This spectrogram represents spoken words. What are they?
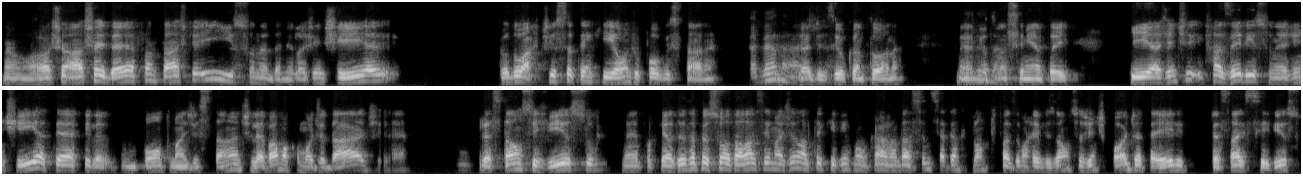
Não, acho, acho a ideia fantástica e isso, né, Danilo? A gente ia todo artista tem que ir onde o povo está, né? É verdade. Já dizia é. o cantor, né? É Milton Nascimento aí. E a gente fazer isso, né? A gente ir até aquele um ponto mais distante, levar uma comodidade, né? Prestar um serviço, né? Porque às vezes a pessoa está lá, você imagina ela ter que vir com um carro, andar 170 km para fazer uma revisão, se a gente pode até ele prestar esse serviço.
